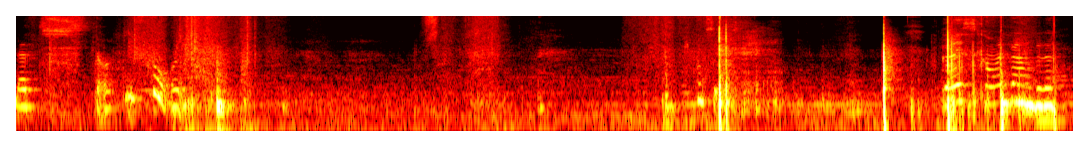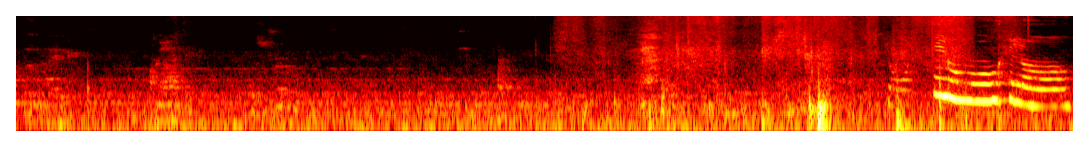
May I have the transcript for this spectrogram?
let's start this story. Guys, comment down below. Hello, hello.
